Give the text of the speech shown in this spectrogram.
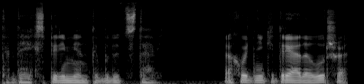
Тогда эксперименты будут ставить. Охотники триада лучше.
